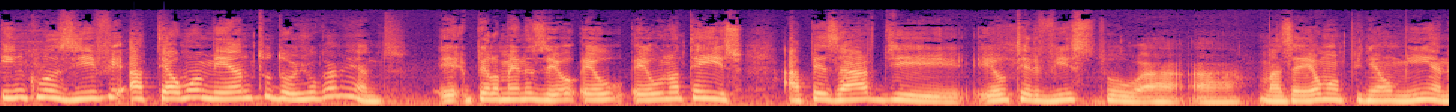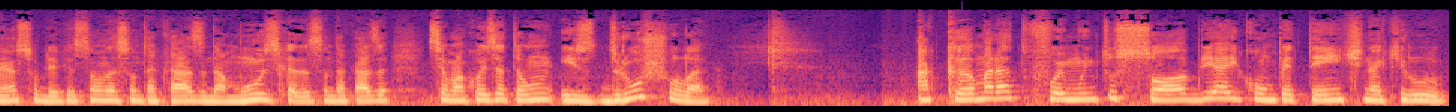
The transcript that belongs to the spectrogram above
inclusive, até o momento do julgamento pelo menos eu, eu, eu notei isso. Apesar de eu ter visto a, a. Mas aí é uma opinião minha, né? Sobre a questão da Santa Casa, da música da Santa Casa ser uma coisa tão esdrúxula. A Câmara foi muito sóbria e competente naquilo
